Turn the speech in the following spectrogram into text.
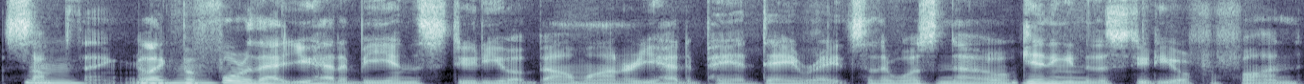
something. Like mhm. before that, you had to be in the studio at Belmont or you had to pay a day rate. So there was no getting into the studio for fun.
